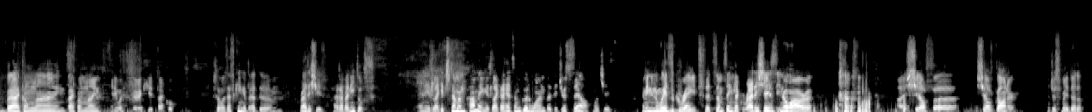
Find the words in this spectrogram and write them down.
Back online, back online. Anyway, very cute Paco. So I was asking about the radishes, rabanitos. And it's like each time I'm coming, it's like I had some good one, but they just sell, which is, I mean, in a way, it's great that something like radishes, you know, are a shelf uh, shelf goner. I just made that up.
